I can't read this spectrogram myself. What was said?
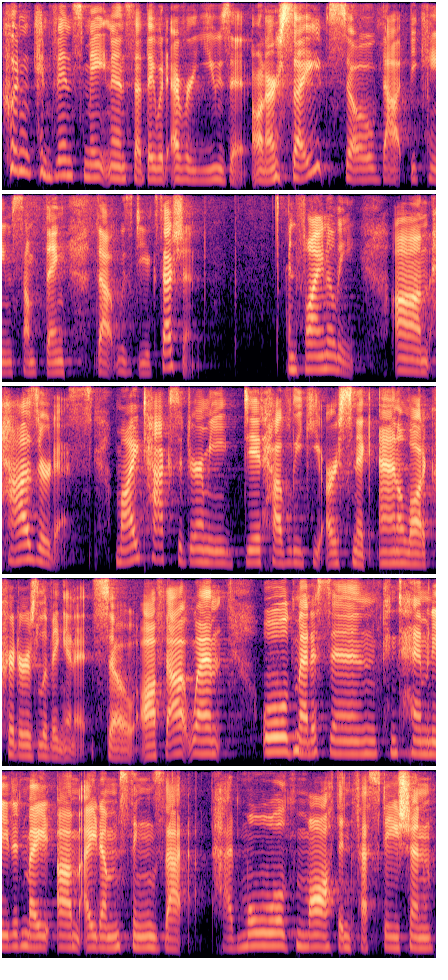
Couldn't convince maintenance that they would ever use it on our site, so that became something that was deaccessioned. And finally, um, hazardous. My taxidermy did have leaky arsenic and a lot of critters living in it, so off that went. Old medicine, contaminated my, um, items, things that had mold, moth infestation.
